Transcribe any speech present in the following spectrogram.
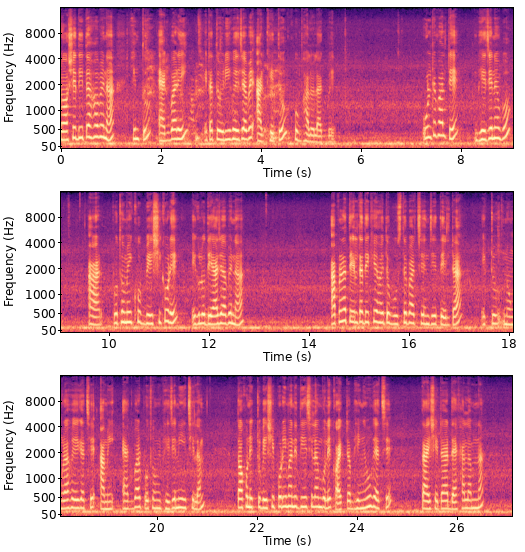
রসে দিতে হবে না, কিন্তু একবারেই এটা তৈরি হয়ে যাবে আর খেতেও খুব ভালো লাগবে। উল্টে পাল্টে ভেজে নেব। আর প্রথমেই খুব বেশি করে এগুলো দেয়া যাবে না। আপনারা তেলটা দেখে হয়তো বুঝতে পারছেন যে তেলটা একটু নোংরা হয়ে গেছে। আমি একবার প্রথমে ভেজে নিয়েছিলাম। তখন একটু বেশি পরিমাণে দিয়েছিলাম বলে কয়েকটা ভেঙেও গেছে, তাই সেটা আর দেখালাম না।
